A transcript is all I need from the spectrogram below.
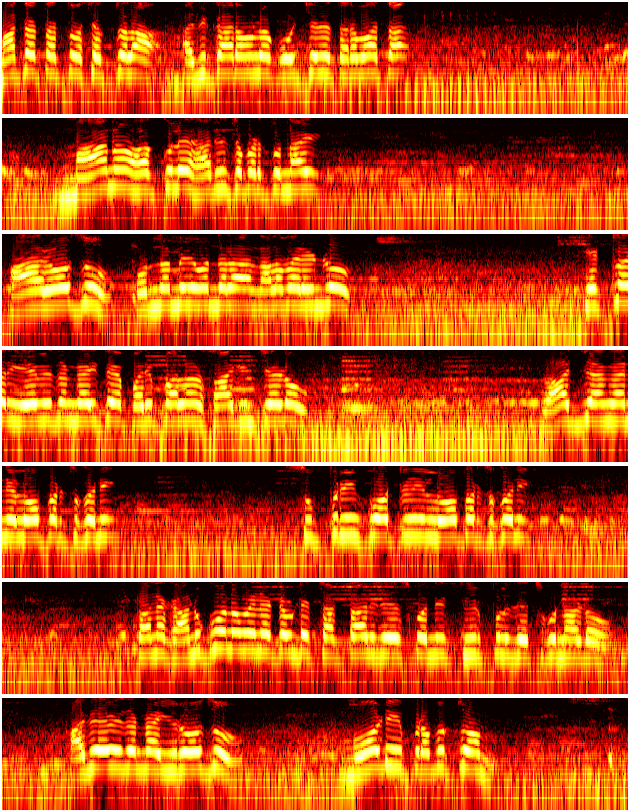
మతతత్వ శక్తుల అధికారంలోకి వచ్చిన తర్వాత మానవ హక్కులే హరించబడుతున్నాయి. ఆ రోజు పంతొమ్మిది వందల నలభై రెండులో హిట్లర్ ఏ విధంగా అయితే పరిపాలన సాగించాడో రాజ్యాంగాన్ని లోపరుచుకొని సుప్రీంకోర్టుని లోపరుచుకొని తనకు అనుకూలమైనటువంటి చట్టాలు చేసుకొని తీర్పులు తెచ్చుకున్నాడో అదేవిధంగా ఈరోజు మోడీ ప్రభుత్వం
